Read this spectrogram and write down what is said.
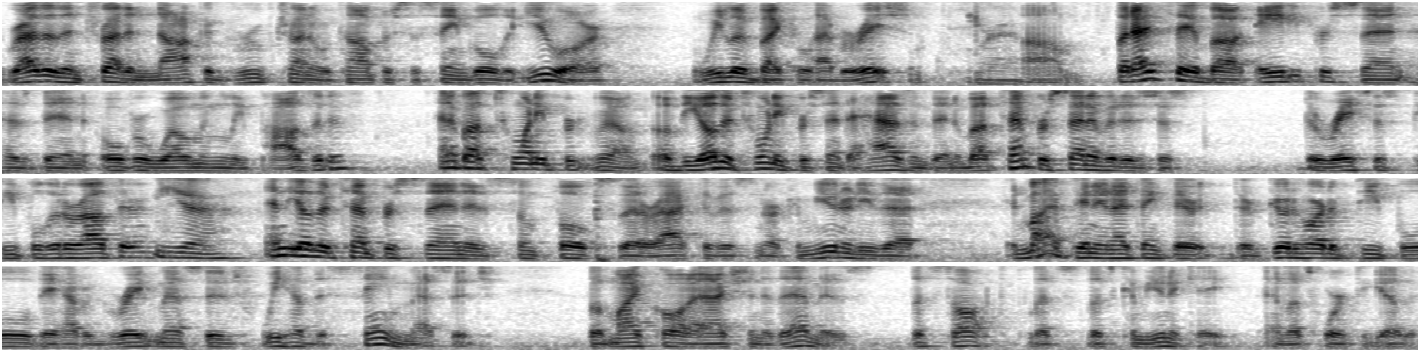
rather than try to knock a group trying to accomplish the same goal that you are. We live by collaboration. Right. Um, but I'd say about 80% has been overwhelmingly positive, and about 20 per- well, of the other 20% it hasn't been. About 10% of it is just the racist people that are out there. Yeah. And the other 10% is some folks that are activists in our community that, in my opinion, I think they're, they're good hearted people. They have a great message. We have the same message. But my call to action to them is let's talk, let's, let's communicate, and let's work together.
